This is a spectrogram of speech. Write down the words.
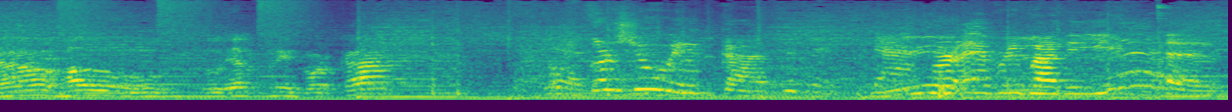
Now, how to help me for car? Of course you will cut. For everybody, yes.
